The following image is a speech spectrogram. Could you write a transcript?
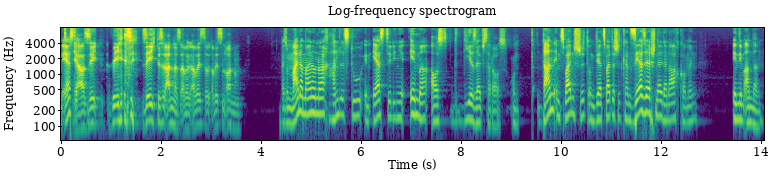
In erster Ja, sehe seh, seh ich ein bisschen anders, aber, aber, ist, aber ist in Ordnung. Also meiner Meinung nach handelst du in erster Linie immer aus dir selbst heraus. Und dann im zweiten Schritt, und der zweite Schritt kann sehr, sehr schnell danach kommen, in dem anderen.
